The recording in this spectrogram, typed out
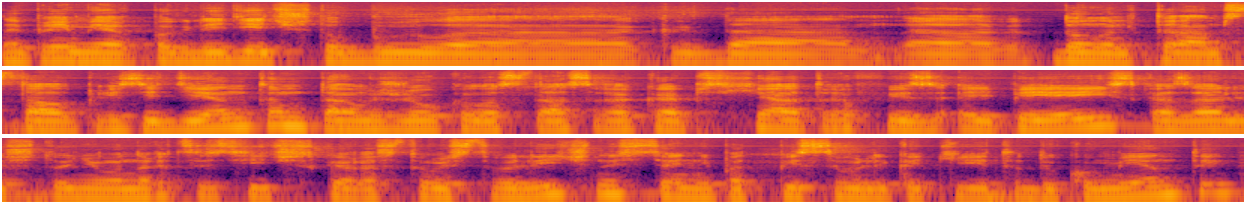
Например, поглядеть, что было, когда э, Дональд Трамп стал президентом. Там же около 140 психиатров из APA сказали, что у него нарциссическое расстройство личности. Они подписывали какие-то документы.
